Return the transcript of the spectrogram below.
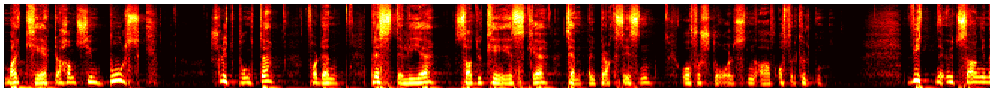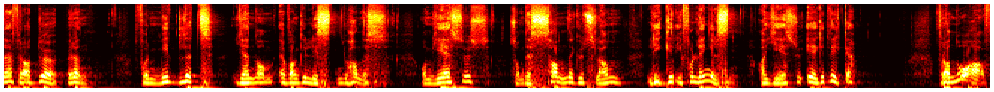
markerte han symbolsk sluttpunktet for den prestelige, sadukeiske tempelpraksisen og forståelsen av offerkulten. Vitneutsagnet fra døperen, formidlet gjennom evangelisten Johannes, om Jesus som det sanne Guds lam, ligger i forlengelsen av Jesu eget virke. Fra nå av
